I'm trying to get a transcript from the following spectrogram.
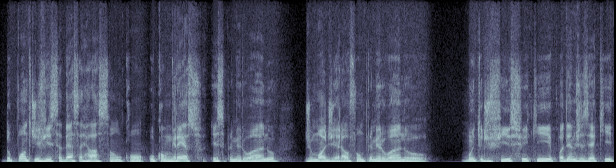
Do ponto de vista dessa relação com o Congresso, esse primeiro ano, de um modo geral, foi um primeiro ano muito difícil e que podemos dizer que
